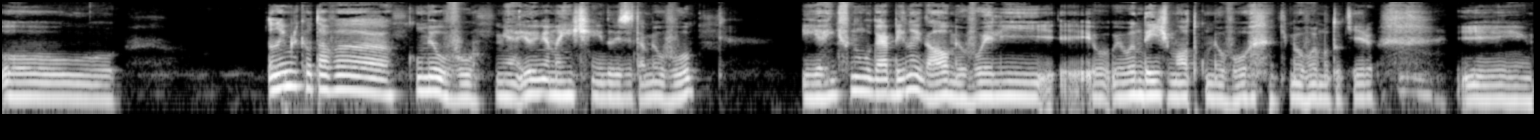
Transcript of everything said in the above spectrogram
ou eu lembro que eu tava com meu avô. Minha, eu e minha mãe a gente tinha ido visitar meu avô. E a gente foi num lugar bem legal. Meu avô, ele. Eu, eu andei de moto com meu avô, que meu avô é motoqueiro. E.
